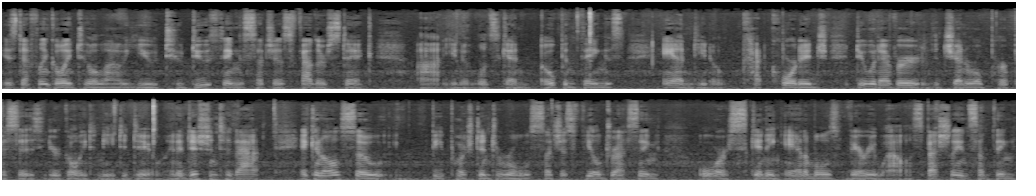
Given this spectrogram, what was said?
is definitely going to allow you to do things such as feather stick, uh, you know, once again, open things and, you know, cut cordage, do whatever the general purposes you're going to need to do. In addition to that, it can also be pushed into roles such as field dressing or skinning animals very well, especially in something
